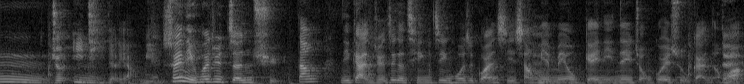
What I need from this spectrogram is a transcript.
嗯，就一体的两面，所以你会去争取。当你感觉这个情境或是关系上面没有给你那种归属感的话，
